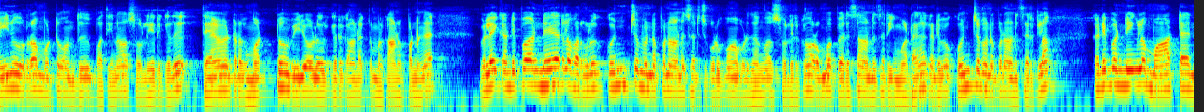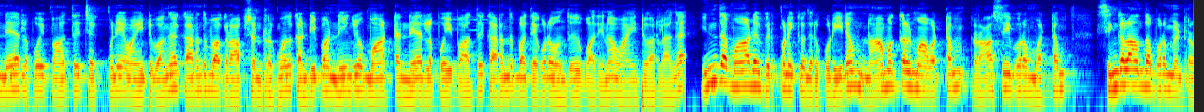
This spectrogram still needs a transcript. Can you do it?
ஐநூறுரூவா மட்டும் வந்து பார்த்திங்கன்னா சொல்லியிருக்குது. தேவைன்றவங்க மட்டும் வீடியோவில் இருக்கிற கான்டாக்ட் நம்பர் கான்டாக்ட் பண்ணுங்கள் விலை கண்டிப்பாக நேரில் வரவங்களுக்கு கொஞ்சம் என்ன பண்ண அனுசரித்து கொடுப்போம் அப்படி தாங்க சொல்லியிருக்கோம். ரொம்ப பெருசாக அனுசரிக்க மாட்டாங்க. கண்டிப்பாக கொஞ்சம் என்ன பண்ண அனுசரிக்கலாம். கண்டிப்பாக நீங்களும் மாட்டை நேரில் போய் பார்த்து செக் பண்ணி வாங்கிட்டு வாங்க. கறந்து பார்க்குற ஆப்ஷன் இருக்கும்போது கண்டிப்பாக நீங்களும் மாட்டை நேரில் போய் பார்த்து கறந்து பார்த்தே கூட வந்து பார்த்தீங்கன்னா வாங்கிட்டு வரலாங்க. இந்த மாடு விற்பனைக்கு வந்திருக்கக்கூடிய இடம் நாமக்கல் மாவட்டம் ராசிபுரம் வட்டம் சிங்களாந்தபுரம் என்ற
